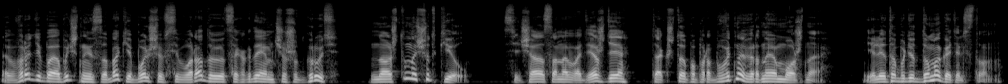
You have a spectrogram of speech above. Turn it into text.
Вроде бы обычные собаки больше всего радуются, когда им чешут грудь. Но что насчёт Килл? Сейчас она в одежде, так что попробовать, наверное, можно. Или это будет домогательством?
